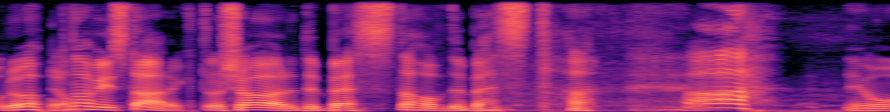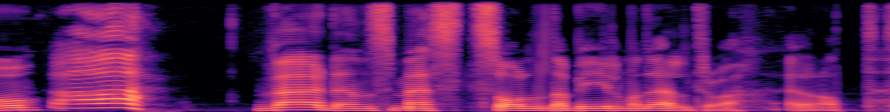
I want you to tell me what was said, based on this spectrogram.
Och då öppnar vi starkt och kör det bästa av det bästa. Ah! Jo, Ah! världens mest sålda bilmodell tror jag, eller något.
